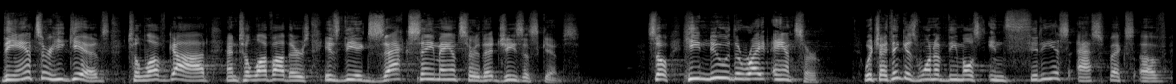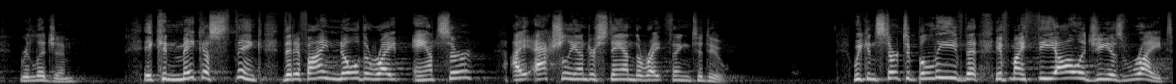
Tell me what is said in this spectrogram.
The answer he gives to love God and to love others is the exact same answer that Jesus gives. So he knew the right answer which I think is one of the most insidious aspects of religion. It can make us think that if I know the right answer, I actually understand the right thing to do. We can start to believe that if my theology is right,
